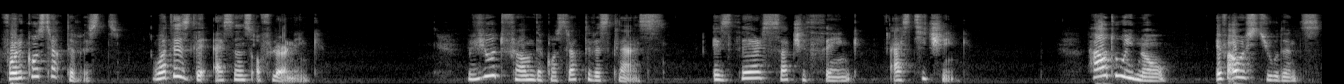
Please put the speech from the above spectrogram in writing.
For a constructivist, what is the essence of learning? Viewed from the constructivist lens, is there such a thing as teaching? How do we know if our students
